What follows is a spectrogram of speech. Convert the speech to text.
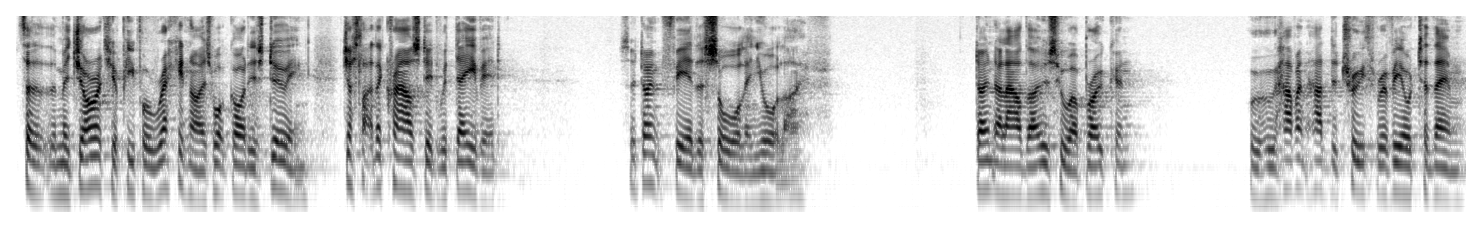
so that the majority of people recognize what God is doing, just like the crowds did with David. So don't fear the Saul in your life. Don't allow those who are broken, or who haven't had the truth revealed to them,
